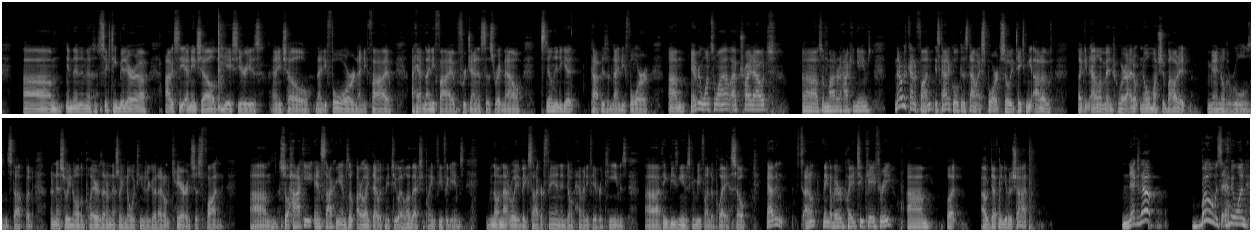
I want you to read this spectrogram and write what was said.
Um, and then in the 16-bit era, obviously NHL, the EA series, NHL 94, 95. I have 95 for Genesis right now. Still need to get copies of 94. Um, every once in a while, I've tried out uh, some modern hockey games, and that was kind of fun. It's kind of cool because it's not my sport, so it takes me out of like an element where I don't know much about it. I mean, I know the rules and stuff, but I don't necessarily know all the players. I don't necessarily know what teams are good. I don't care. It's just fun. Um, so hockey and soccer games are like that with me too. I love actually playing FIFA games, even though I'm not really a big soccer fan and don't have any favorite teams. Uh, I think these games can be fun to play. So haven't I don't think I've ever played 2K3, um, but I would definitely give it a shot. Next up, boom! It's everyone.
